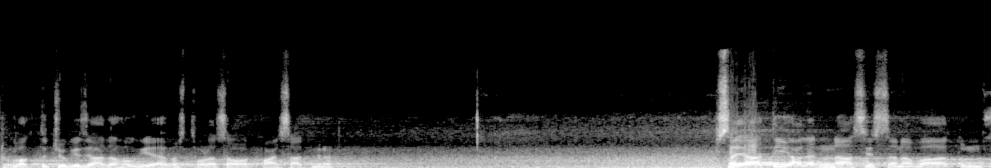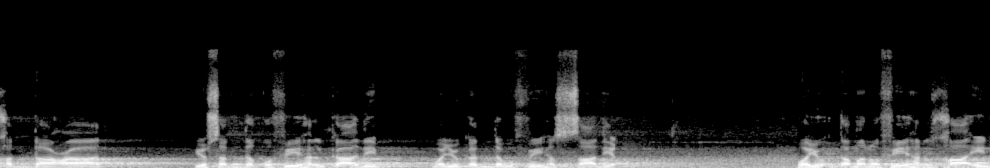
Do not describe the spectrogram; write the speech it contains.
तो वक्त चूँकि ज़्यादा हो गया है, बस थोड़ा सा और पाँच सात मिनट। सयाती अलन्नासी सनवातुन खद्दाआत युसद्दक़फ़ी हल्कादिब व युकद्दफ़ी हसादिक़ वयुतमन फ़ी हल ख़ाइन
